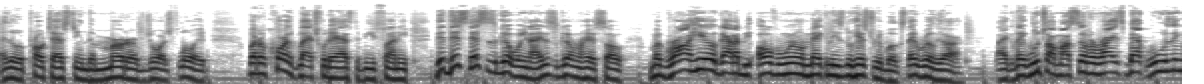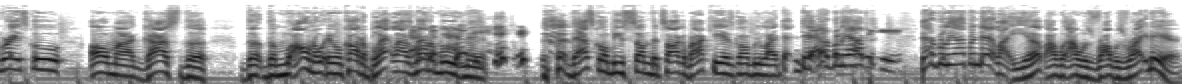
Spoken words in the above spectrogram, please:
as they were protesting the murder of George Floyd. But of course, Black Twitter has to be funny. This this is a good one, you know. This is a good one here. So McGraw Hill got to be overwhelmed making these new history books. They really are. Like they, we talking about civil rights back when we was in grade school. Oh my gosh, the the the I don't know what they're gonna call the Black Lives Matter movement. That's gonna be something to talk about. Our kids gonna be like, that, that, that really happened. That really happened. That like, yep, I, I was I was right there.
